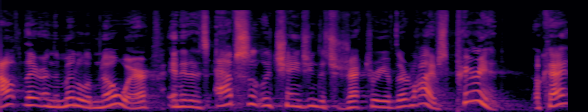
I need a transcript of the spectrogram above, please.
out there in the middle of nowhere, and it is absolutely changing the trajectory of their lives, period. Okay?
